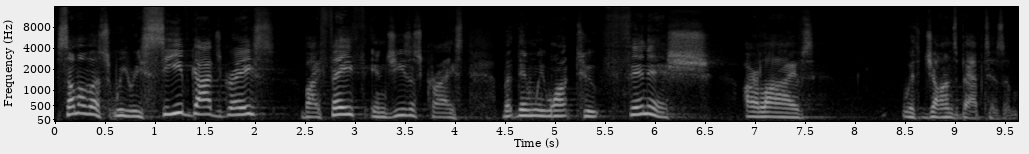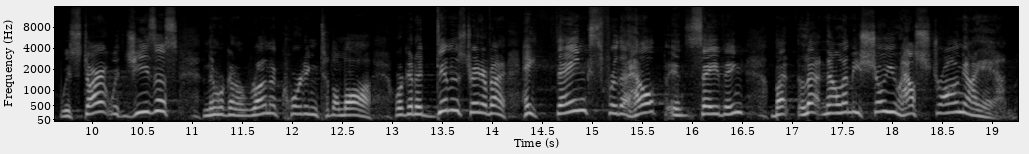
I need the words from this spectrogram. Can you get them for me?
Some of us, we receive God's grace by faith in Jesus Christ, but then we want to finish our lives with John's baptism. We start with Jesus, and then we're going to run according to the law. We're going to demonstrate our value. Hey, thanks for the help in saving, but let, now let me show you how strong I am.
